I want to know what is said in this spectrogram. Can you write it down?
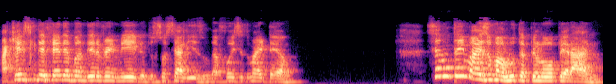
aqueles que defendem a bandeira vermelha do socialismo, da foice e do martelo, você não tem mais uma luta pelo operário.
